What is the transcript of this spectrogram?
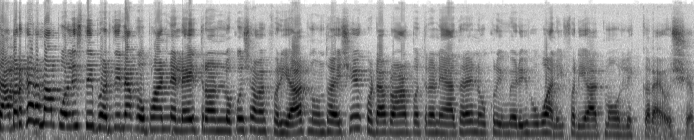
સાબરકાંઠામાં પોલીસની ભરતીના કૌભાંડને લઈ ત્રણ લોકો સામે ફરિયાદ નોંધાઈ છે. ખોટા પ્રમાણપત્રને આધારે નોકરી મેળવી હોવાની ફરિયાદમાં ઉલ્લેખ કરાયો છે.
